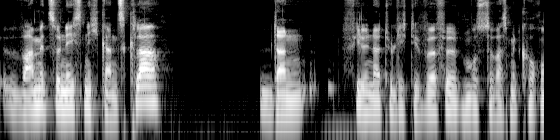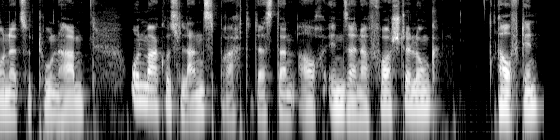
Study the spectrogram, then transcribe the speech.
war mir zunächst nicht ganz klar. Dann fielen natürlich die Würfel, musste was mit Corona zu tun haben. Und Markus Lanz brachte das dann auch in seiner Vorstellung auf den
